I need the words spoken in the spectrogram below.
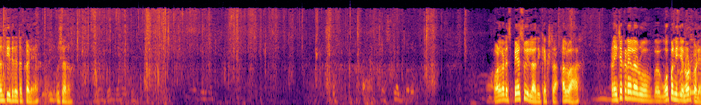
ತಂತಿ ಇದ್ರೆ ತಕೊಳ್ಳಿ ಹುಷಾರು. ಒಳಗಡೆ ಸ್ಪೇಸು ಇಲ್ಲ ಅದಕ್ಕೆ ಎಕ್ಸ್ಟ್ರಾ ಅಲ್ವಾ? ಅಣ್ಣ ಈಚೆ ಕಡೆ ಎಲ್ಲರೂ ಓಪನ್ ಇದೆಯಾ ನೋಡ್ಕೊಳ್ಳಿ.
